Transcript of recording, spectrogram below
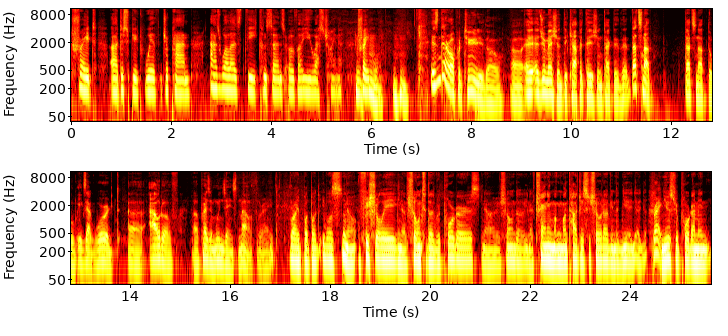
trade uh, dispute with Japan, as well as the concerns over U.S. China trade mm-hmm. war. Mm-hmm. Isn't there opportunity, though? Uh, as you mentioned, decapitation tactic. That's not that's not the exact word uh, out of uh, President Moon Jae-in's mouth, right? Right, but but it was you know officially you know shown to the reporters, you know shown the you know training montages showed up in the new, right. news report. I mean,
